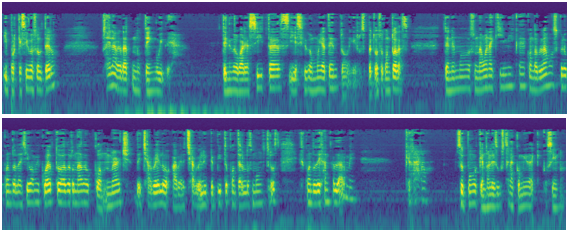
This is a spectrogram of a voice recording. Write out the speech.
¿Y por qué sigo soltero? Pues ahí la verdad no tengo idea. He tenido varias citas y he sido muy atento y respetuoso con todas. Tenemos una buena química cuando hablamos, pero cuando las llevo a mi cuarto adornado con merch de Chabelo a ver Chabelo y Pepito contra los monstruos, es cuando dejan de hablarme. Qué raro. Supongo que no les gusta la comida que cocino.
